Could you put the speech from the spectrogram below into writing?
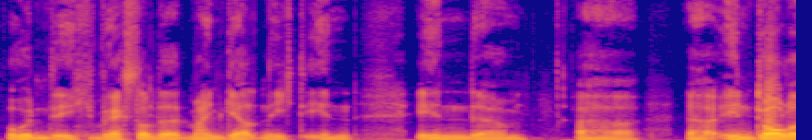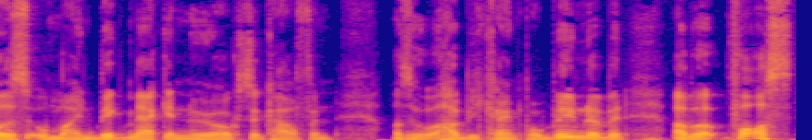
und ich wechsle mein Geld nicht in, in, ähm, äh, äh, in Dollars, um mein Big Mac in New York zu kaufen. Also habe ich kein Problem damit. Aber falls,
